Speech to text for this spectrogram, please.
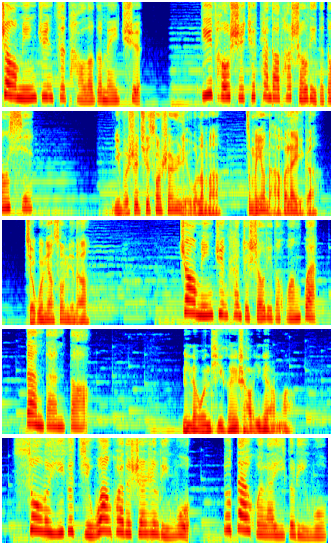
赵明俊自讨了个没趣，低头时却看到他手里的东西。你不是去送生日礼物了吗？怎么又拿回来一个？小姑娘送你的。赵明俊看着手里的皇冠，淡淡道：“你的问题可以少一点吗？”送了一个几万块的生日礼物，又带回来一个礼物。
